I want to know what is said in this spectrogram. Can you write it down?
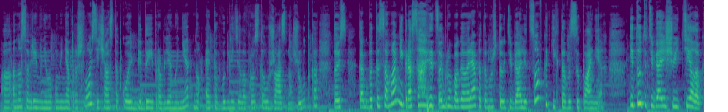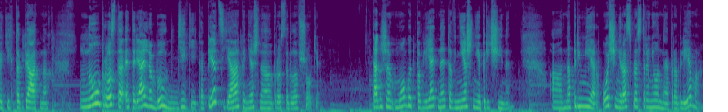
а, оно со временем у меня прошло, сейчас такой беды и проблемы нет, но это выглядело просто ужасно, жутко, то есть как бы ты сама не красавица, грубо говоря, потому что у тебя лицо в каких-то высыпаниях, и тут у тебя еще и тело в каких-то пятнах, ну, просто это реально был дикий капец. Я, конечно, просто была в шоке. Также могут повлиять на это внешние причины. А, например, очень распространенная проблема.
